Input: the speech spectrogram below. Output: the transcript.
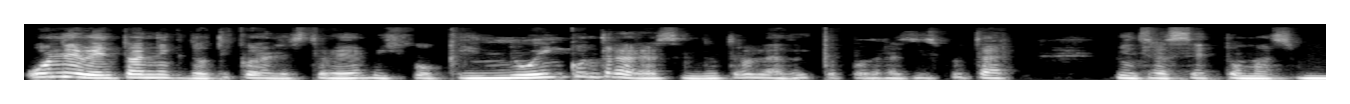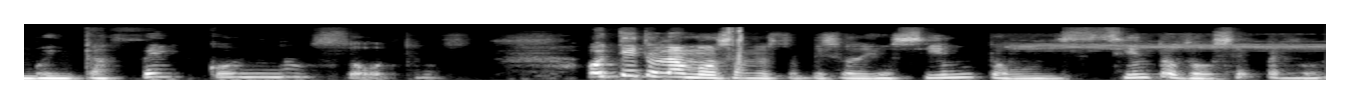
un evento anecdótico de la historia de México que no encontrarás en otro lado y que podrás disfrutar mientras te tomas un buen café con nosotros. Hoy titulamos a nuestro episodio 112, perdón,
